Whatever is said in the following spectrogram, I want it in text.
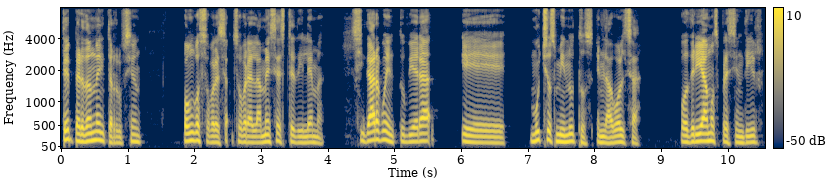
Te, perdón la interrupción. Pongo sobre, sobre la mesa este dilema. Si Darwin tuviera eh, muchos minutos en la bolsa, ¿podríamos prescindir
